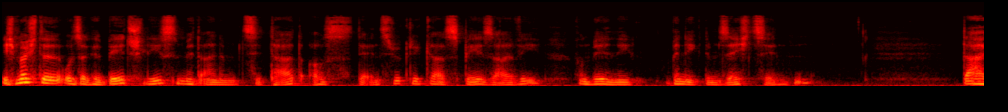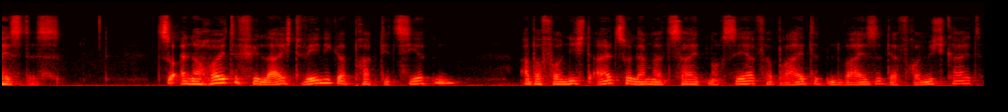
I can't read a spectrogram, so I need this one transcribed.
Ich möchte unser Gebet schließen mit einem Zitat aus der Enzyklika Spe Salvi von Benedikt XVI. Da heißt es, zu einer heute vielleicht weniger praktizierten, aber vor nicht allzu langer Zeit noch sehr verbreiteten Weise der Frömmigkeit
